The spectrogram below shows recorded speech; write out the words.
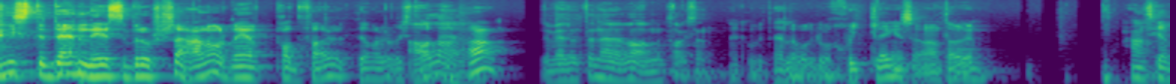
Mr Dennis brorsa. Han har varit med i en podd förut. Det har du visst. Ja, det har jag. ja. Jag vet inte när det var, men ett tag sedan. Jag kommer inte heller ihåg. Det var skitlänge sedan antagligen. Han ska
